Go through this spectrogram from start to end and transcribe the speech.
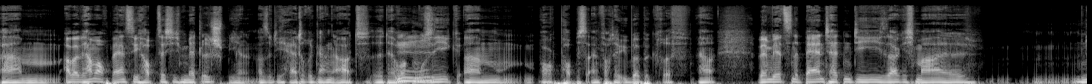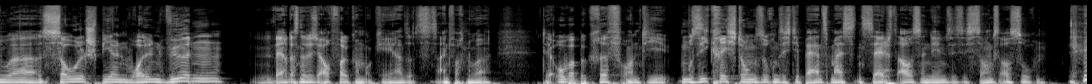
Ähm, aber wir haben auch Bands, die hauptsächlich Metal spielen, also die härtere Gangart äh, der Rockmusik. Ähm, Rock Pop ist einfach der Überbegriff. Ja. Wenn wir jetzt eine Band hätten, die, sag ich mal, nur Soul spielen wollen würden, wäre das natürlich auch vollkommen okay. Also es ist einfach nur der Oberbegriff und die Musikrichtung suchen sich die Bands meistens selbst aus, indem sie sich Songs aussuchen.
